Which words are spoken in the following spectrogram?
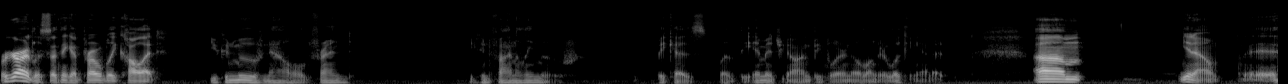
Regardless, I think I'd probably call it "You can move now, old friend. You can finally move." Because with the image gone, people are no longer looking at it. Um, you know, eh,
